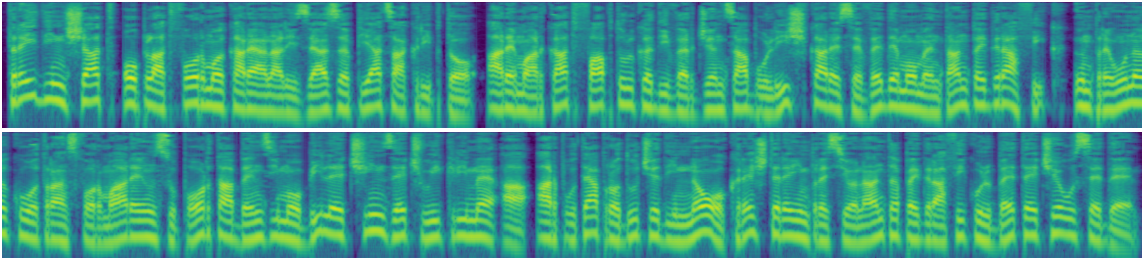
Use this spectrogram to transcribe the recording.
Trading Chat, o platformă care analizează piața cripto, a remarcat faptul că divergența bullish care se vede momentan pe grafic, împreună cu o transformare în suport a benzii mobile 50 weekly MA, ar putea produce din nou o creștere impresionantă pe graficul BTC-USD.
